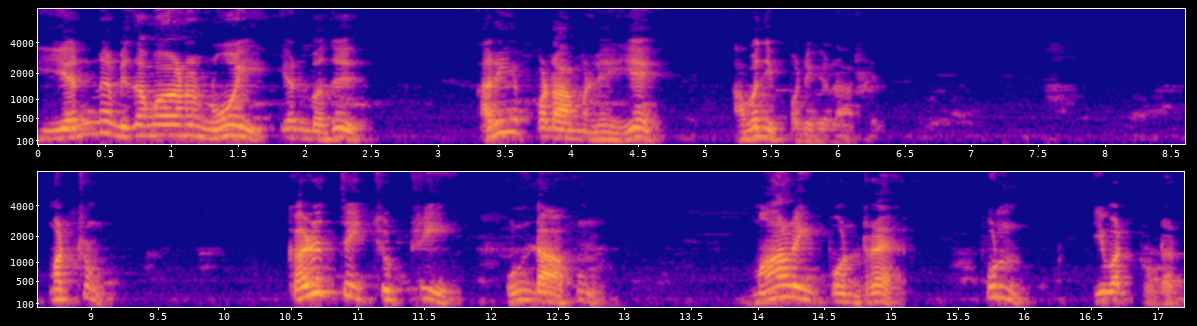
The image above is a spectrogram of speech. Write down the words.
என்ன விதமான நோய் என்பது அறியப்படாமலேயே அவதிப்படுகிறார்கள். மற்றும் கழுத்தை சுற்றி உண்டாகும் மாலை போன்ற புண் இவற்றுடன்.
